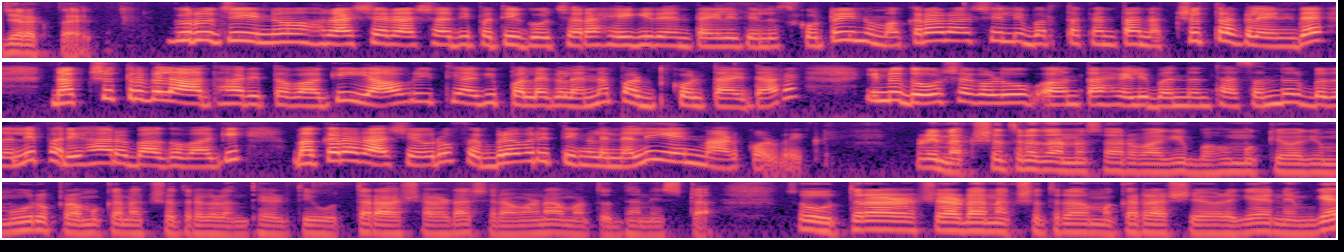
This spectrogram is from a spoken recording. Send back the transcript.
ಜರುಗ್ತಾ ಇದೆ. ಗುರುಜಿ, ಇನ್ನು ರಾಶಿಯ ರಾಶಾಧಿಪತಿ ಗೋಚಾರ ಹೇಗಿದೆ ಅಂತ ಹೇಳಿ ತಿಳಿಸ್ಕೊಟ್ರೆ. ಇನ್ನು ಮಕರ ರಾಶಿಯಲ್ಲಿ ಬರ್ತಕ್ಕಂಥ ನಕ್ಷತ್ರಗಳೇನಿದೆ, ನಕ್ಷತ್ರಗಳ ಆಧಾರಿತವಾಗಿ ಯಾವ ರೀತಿಯಾಗಿ ಫಲಗಳನ್ನು ಪಡೆದುಕೊಳ್ತಾ ಇದ್ದಾರೆ? ಇನ್ನು ದೋಷಗಳು ಅಂತ ಹೇಳಿ ಬಂದಂತಹ ಸಂದರ್ಭದಲ್ಲಿ ಪರಿಹಾರ ಭಾಗವಾಗಿ ಮಕರ ರಾಶಿಯವರು ಫೆಬ್ರವರಿ ತಿಂಗಳಿನಲ್ಲಿ ಏನು ಮಾಡ್ಕೊಳ್ಬೇಕು? ನೋಡಿ, ನಕ್ಷತ್ರದ ಅನುಸಾರವಾಗಿ ಬಹುಮುಖ್ಯವಾಗಿ ಮೂರು ಪ್ರಮುಖ ನಕ್ಷತ್ರಗಳಂತ ಹೇಳ್ತೀವಿ. ಉತ್ತರಾಷಾಢ, ಶ್ರವಣ ಮತ್ತು ಧನಿಷ್ಠ. ಸೊ ಉತ್ತರಾಷಾಢ ನಕ್ಷತ್ರ ಮಕರ ರಾಶಿಯವರಿಗೆ ನಿಮಗೆ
